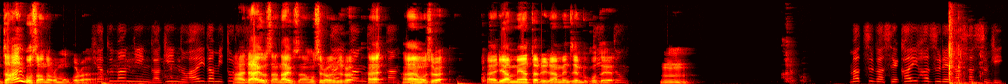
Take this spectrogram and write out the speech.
大悟さんだろ、もうこれ。100万人が銀の間見とる。あ、大悟さん、大悟さん、面白い、面白い。はい、はい、面白い。はい、両面あたり、両面全部固定。うん。松が世界外れなさすぎ。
